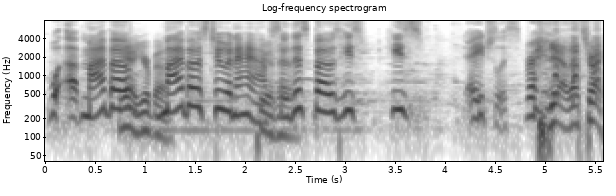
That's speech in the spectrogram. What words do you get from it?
Well, uh, my Beau, Yeah, your Beau. my Beau's two and a half. Two and a so half. this Beau's, he's, he's ageless, right? Yeah, that's right.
